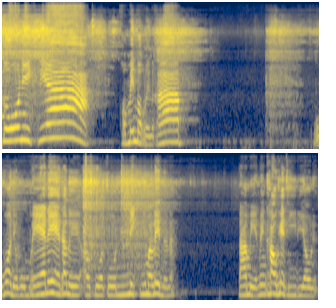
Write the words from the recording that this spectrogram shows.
โซนิกเนี่ย คอมเมนต์บอกเลยนะครับ ผมว่าเดี๋ยวผมแพ้แน่ถ้าเลยเอาตัวโซนิกนี่มาเล่นนะนะดาเมจแม่งเข้าแค่ทีเดียวเนี่ย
